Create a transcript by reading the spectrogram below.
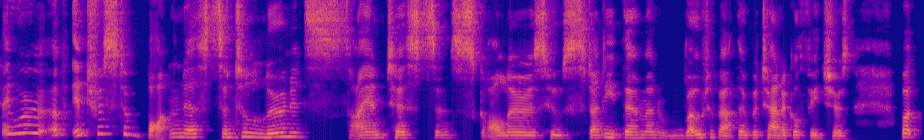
they were of interest to botanists and to learned scientists and scholars who studied them and wrote about their botanical features, but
